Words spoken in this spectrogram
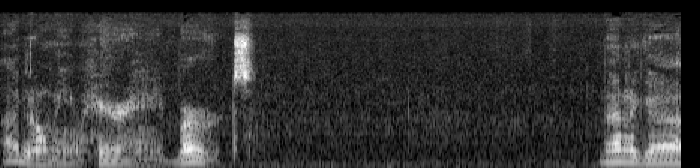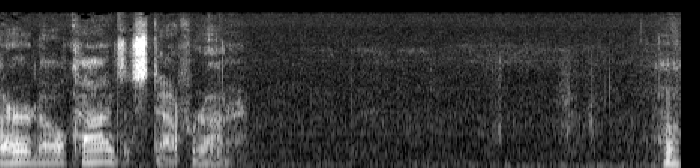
I don't even hear any birds. A minute ago, I heard all kinds of stuff running. Huh.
